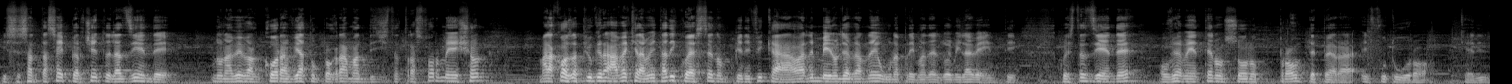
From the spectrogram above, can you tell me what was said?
il 66% delle aziende non aveva ancora avviato un programma di digital transformation, ma la cosa più grave è che la metà di queste non pianificava nemmeno di averne una prima del 2020. Queste aziende ovviamente non sono pronte per il futuro, che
